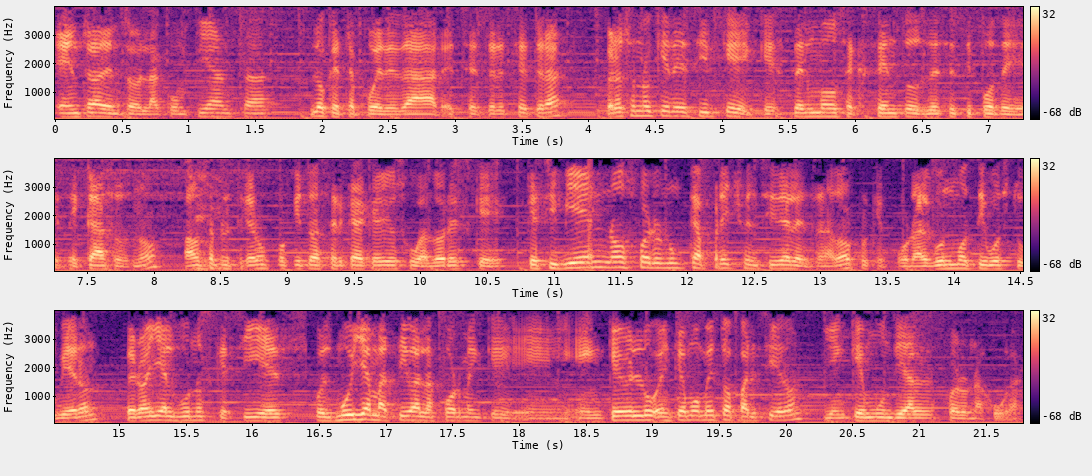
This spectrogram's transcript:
Entra dentro de la confianza, lo que te puede dar, etcétera, etcétera pero eso no quiere decir que, que estemos exentos de ese tipo de, casos, ¿no? Vamos a platicar un poquito acerca de aquellos jugadores que, que si bien no fueron un capricho en sí del entrenador, porque por algún motivo estuvieron, pero hay algunos que sí es pues muy llamativa la forma en que en, qué, en qué momento aparecieron y en qué mundial fueron a jugar.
